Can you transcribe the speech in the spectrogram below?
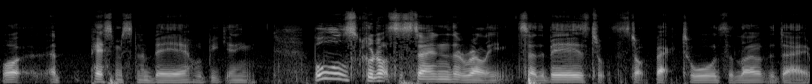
Or a pessimist and a bear would be getting. Bulls could not sustain the rally, so the bears took the stock back towards the low of the day.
